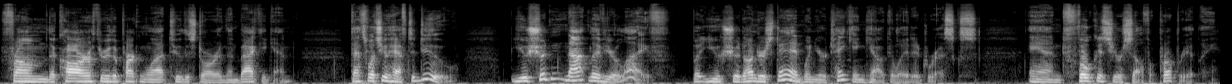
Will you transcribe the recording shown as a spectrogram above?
from the car through the parking lot to the store and then back again. That's what you have to do. You shouldn't not live your life, but you should understand when you're taking calculated risks and focus yourself appropriately.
